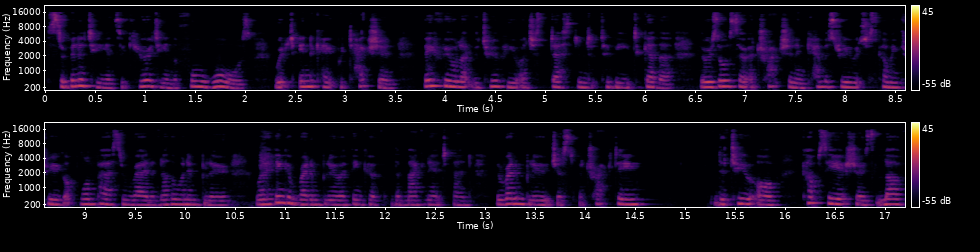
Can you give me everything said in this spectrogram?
stability and security in the four walls, which indicate protection, they feel like the two of you are just destined to be together. There is also attraction and chemistry, which is coming through. You've got one person red, another one in blue. When I think of red and blue, I think of the magnet and the red and blue just attracting the two of cups here shows love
